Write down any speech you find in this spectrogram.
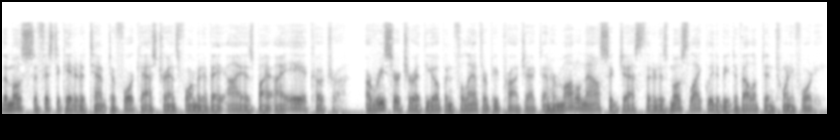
The most sophisticated attempt to forecast transformative AI is by Ajeya Cotra, a researcher at the Open Philanthropy Project, and her model now suggests that it is most likely to be developed in 2040.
